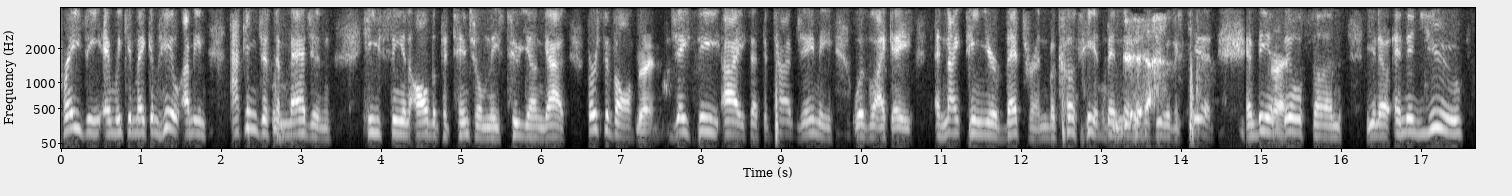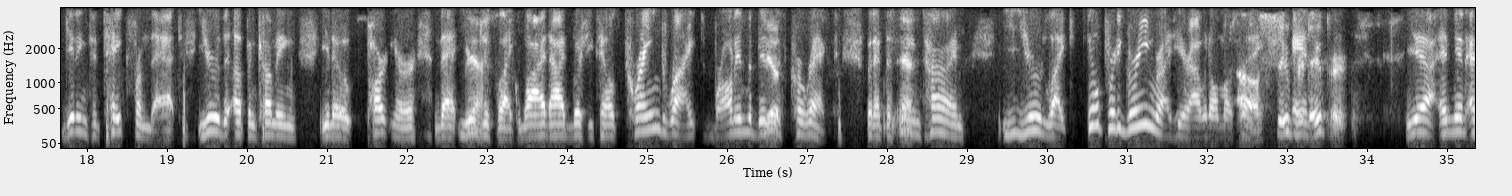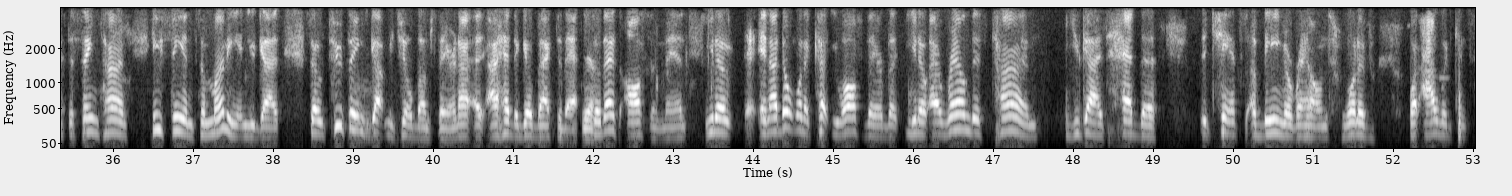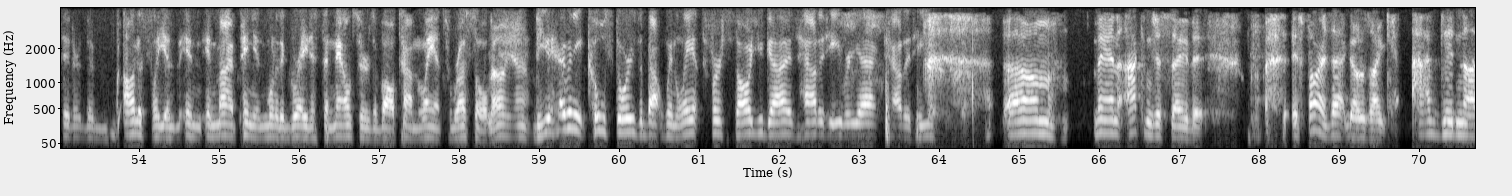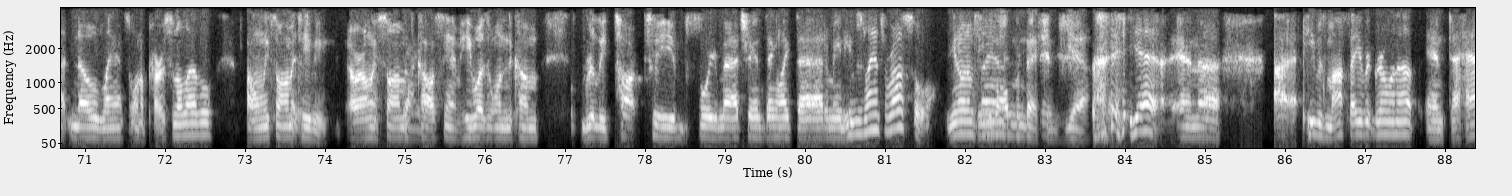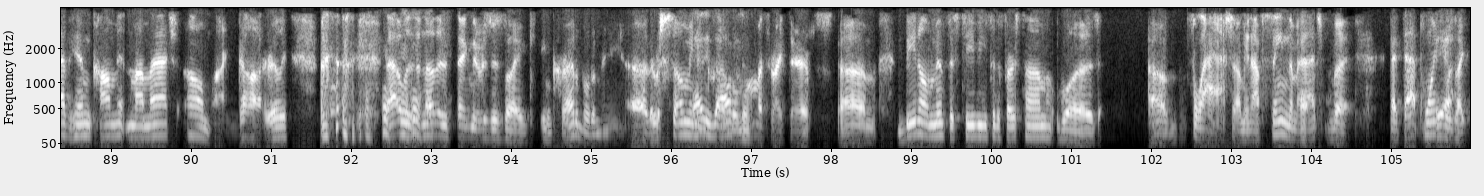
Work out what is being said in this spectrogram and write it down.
crazy and we can make him heal. I mean, I can just imagine he's seeing all the potential in these two young guys. First of all, Right. JC Ice at the time, Jamie was like a a 19 year veteran because he had been there since he was a kid, and being Right. Bill's son, you know, and then you getting to take from that, you're the up and coming, you know, partner that you're Yeah. just like wide eyed, bushy tails, trained right, brought in the business correct, but at the Yeah. same time. You're like still pretty green right here. I would almost oh, say. Oh, super And- duper. yeah, and then at the same time, he's seeing some money in you guys. So two things mm. got me chill bumps there, and I I had to go back to that. Yeah. So that's awesome, man. You know, and I don't want to cut you off there, but you know, around this time, you guys had the the chance of being around one of what I would consider the honestly, in in, in my opinion, one of the greatest announcers of all time, Lance Russell. Oh yeah. Do you have any cool stories about when Lance first saw you guys? How did he react? How did he? Um, man, I can just say that as far as that goes, like I did not know Lance on a personal level. I only saw him at TV or I only saw him at the Coliseum. He wasn't one to come really talk to you before your match or anything like that. I mean, he was Lance Russell. You know what I'm He saying? all professions, yeah. yeah, and uh I, he was my favorite growing up, and to have him comment in my match, oh my God, really? that was another thing that was just like incredible to me. Uh, there were so many incredible awesome. moments right there. Um, being on Memphis TV for the first time was a flash. I mean, I've seen the match, but at that point it was like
